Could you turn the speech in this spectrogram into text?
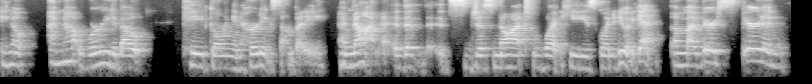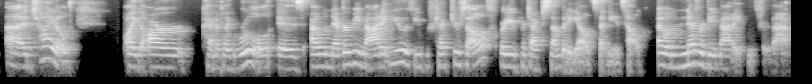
you know, I'm not worried about Cade going and hurting somebody. I'm not. It's just not what he's going to do. And again, I'm a very spirited uh, child. Like our kind of like rule is I will never be mad at you if you protect yourself or you protect somebody else that needs help. I will never be mad at you for that.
